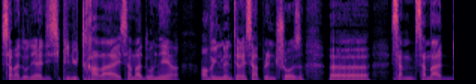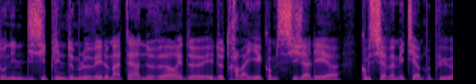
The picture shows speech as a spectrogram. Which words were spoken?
Ça m'a donné la discipline du travail. Ça m'a donné euh, envie de m'intéresser à plein de choses. Ça m'a donné une discipline de me lever le matin à 9h et de, et de travailler comme si j'allais, comme si j'avais un métier un peu plus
